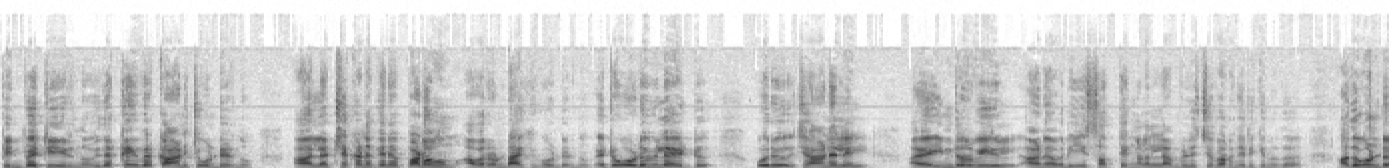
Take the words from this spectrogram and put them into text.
പിൻപറ്റിയിരുന്നു. ഇതൊക്കെ ഇവർ കാണിച്ചുകൊണ്ടിരുന്നു. കൊണ്ടിരുന്നു ലക്ഷക്കണക്കിന് പണവും അവർ ഉണ്ടാക്കിക്കൊണ്ടിരുന്നു. ഏറ്റവും ഒടുവിലായിട്ട് ഒരു ചാനലിൽ ഇന്റർവ്യൂവിൽ ആണ് അവർ ഈ സത്യങ്ങളെല്ലാം വിളിച്ചു പറഞ്ഞിരിക്കുന്നത്. അതുകൊണ്ട്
